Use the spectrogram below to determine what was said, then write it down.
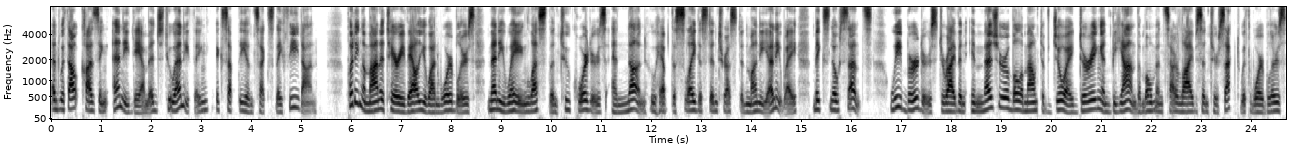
and without causing any damage to anything except the insects they feed on. Putting a monetary value on warblers, many weighing less than two quarters and none who have the slightest interest in money anyway, makes no sense. We birders derive an immeasurable amount of joy during and beyond the moments our lives intersect with warblers,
